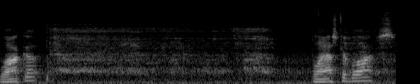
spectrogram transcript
Lockup. Blaster blocks.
